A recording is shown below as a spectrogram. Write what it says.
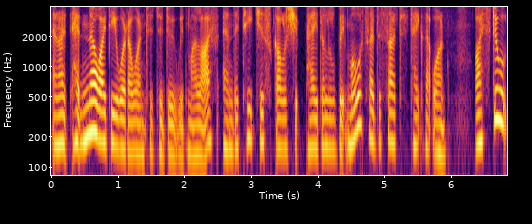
And I had no idea what I wanted to do with my life. And the teacher scholarship paid a little bit more, so I decided to take that one. I still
